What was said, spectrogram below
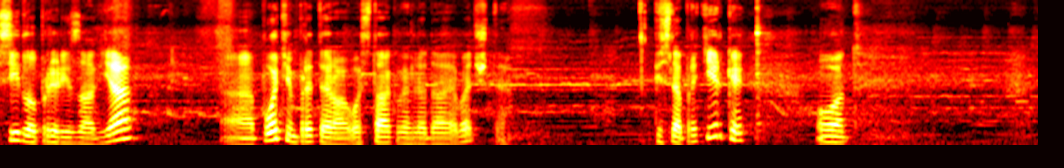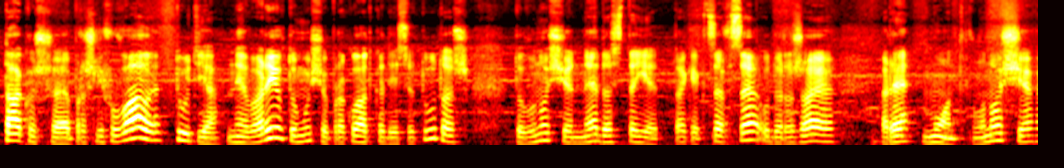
сідло прирізав я. Е, Потім притирав. Ось так виглядає, бачите? Після притірки. От. Також е, прошліфували. Тут я не варив, тому що прокладка десь отут аж, то воно ще не достає. Так як це все удорожає ремонт. Воно ще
